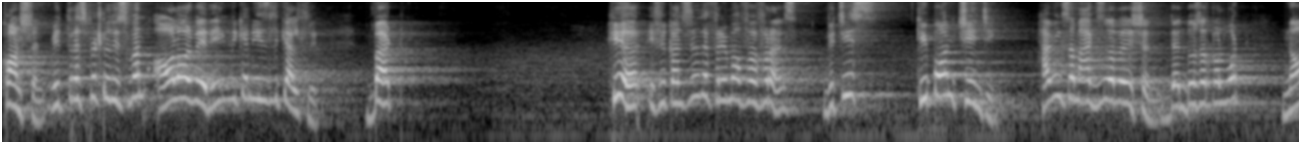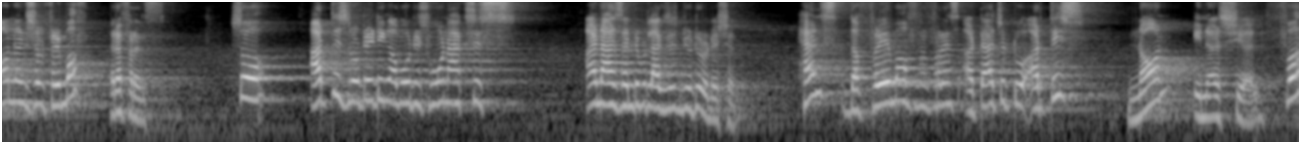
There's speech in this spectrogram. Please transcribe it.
constant. With respect to this one, all are varying, we can easily calculate. But here, if you consider the frame of reference, which is keep on changing, having some acceleration, then those are called what? Non-inertial frame of reference. So, Earth is rotating about its own axis and has centripetal axis due to rotation. Hence, the frame of reference attached to Earth is non-inertial for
